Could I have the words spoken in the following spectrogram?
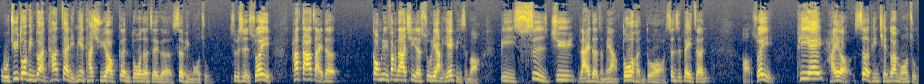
五 G 多频段，它在里面，它需要更多的这个射频模组，是不是？所以它搭载的功率放大器的数量也比什么？比四 G 来的怎么样？多很多，甚至倍增。好，所以 PA 还有射频前端模组，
